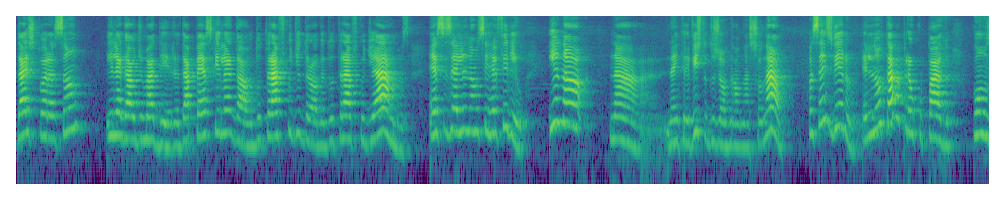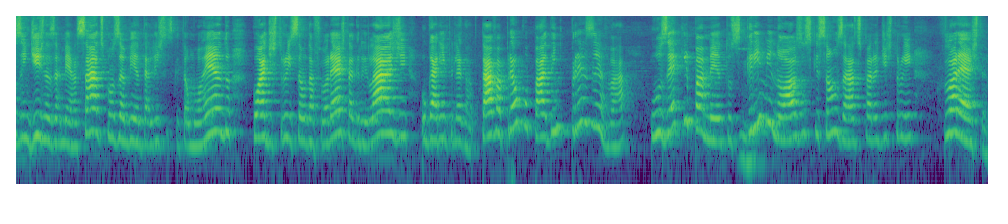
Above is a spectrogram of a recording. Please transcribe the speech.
da exploração ilegal de madeira, da pesca ilegal, do tráfico de droga, do tráfico de armas, esses ele não se referiu. E na, na, na entrevista do Jornal Nacional, vocês viram, ele não estava preocupado com os indígenas ameaçados, com os ambientalistas que estão morrendo, com a destruição da floresta, a grilagem, o garimpo ilegal. Estava preocupado em preservar os equipamentos criminosos que são usados para destruir floresta.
